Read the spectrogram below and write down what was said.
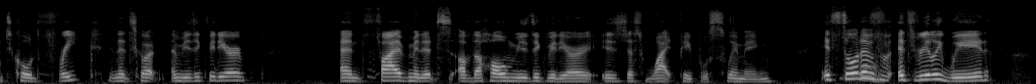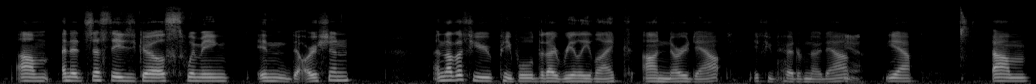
It's called Freak, and it's got a music video. And five minutes of the whole music video is just white people swimming. It's sort of, it's really weird. Um, and it's just these girls swimming in the ocean. Another few people that I really like are No Doubt, if you've heard of No Doubt. Yeah. Yeah. Um,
